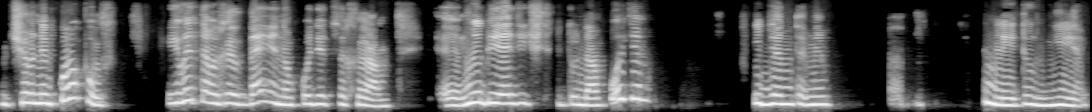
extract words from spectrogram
учебный корпус, и в этом же здании находится храм. Э, мы периодически туда ходим студентами на литургии.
